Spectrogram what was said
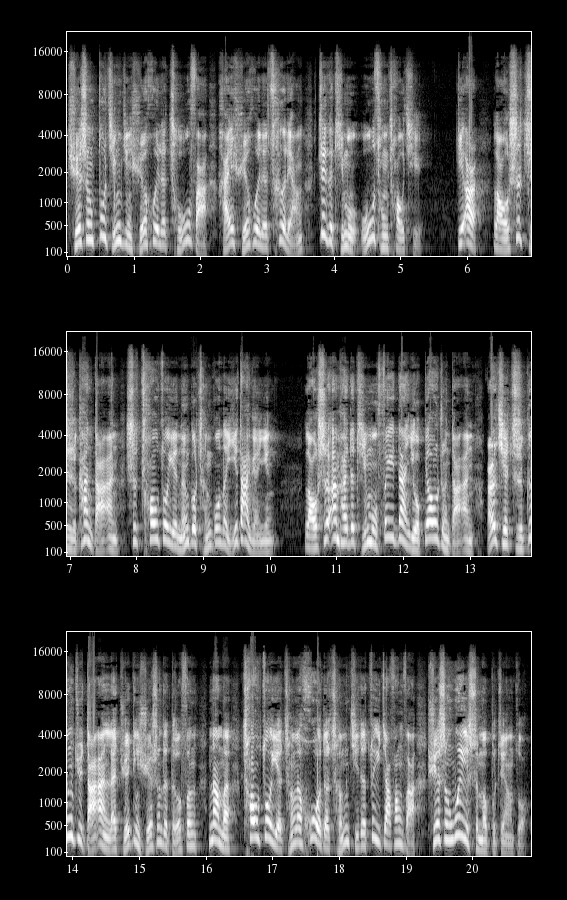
学生不仅仅学会了除法，还学会了测量。这个题目无从抄起。第二，老师只看答案是抄作业能够成功的一大原因。老师安排的题目非但有标准答案，而且只根据答案来决定学生的得分，那么抄作业成了获得成绩的最佳方法。学生为什么不这样做？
